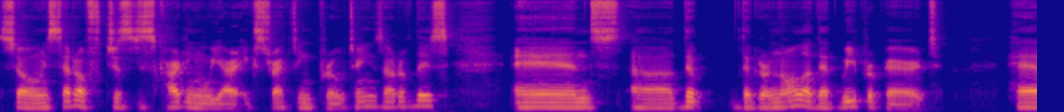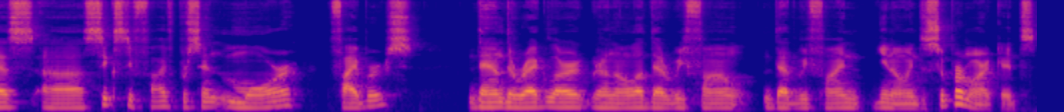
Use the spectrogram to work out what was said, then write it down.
So instead of just discarding, we are extracting proteins out of this, and uh, the the granola that we prepared has uh, 65% more fibers than the regular granola that we found that we find you know in the supermarkets.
